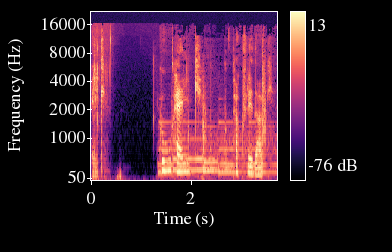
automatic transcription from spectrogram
helg. God helg. Takk for i dag.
